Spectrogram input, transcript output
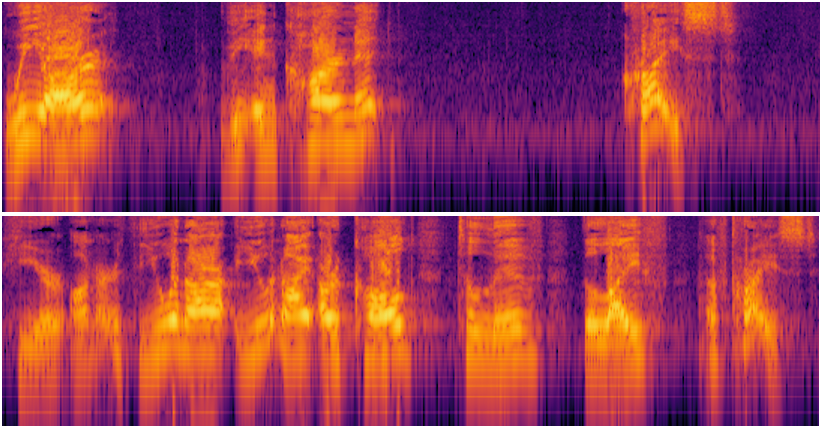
We are the incarnate Christ here on earth. You and, our, you and I are called to live the life of Christ.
